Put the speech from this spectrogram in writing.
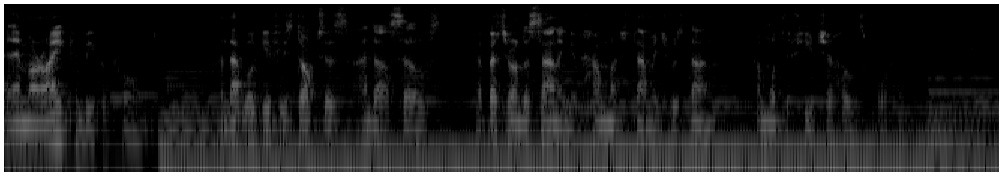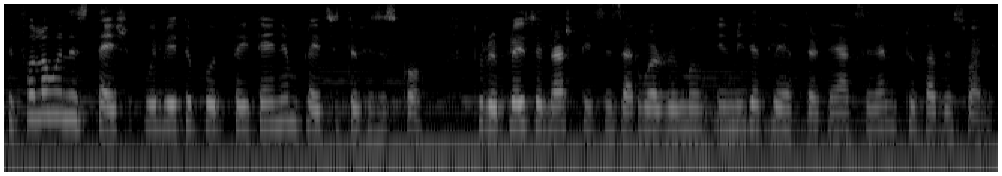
an MRI can be performed, and that will give his doctors and ourselves a better understanding of how much damage was done and what the future holds for him. The following stage will be to put titanium plates into his skull to replace the large pieces that were removed immediately after the accident to help the swelling.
